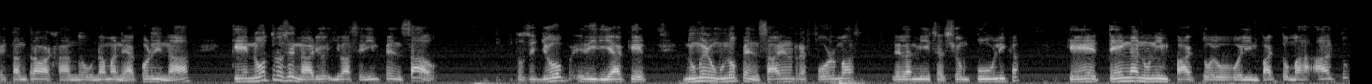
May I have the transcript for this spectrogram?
están trabajando de una manera coordinada que en otro escenario iba a ser impensado. Entonces yo diría que, número uno, pensar en reformas de la administración pública que tengan un impacto o el impacto más alto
